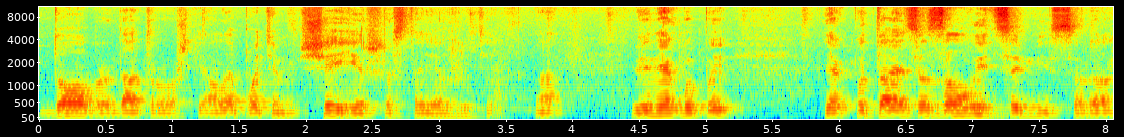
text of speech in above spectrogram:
добре, да, трошки, але потім ще гірше стає в житті. Да. Він якби як питається залити це місце, да,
